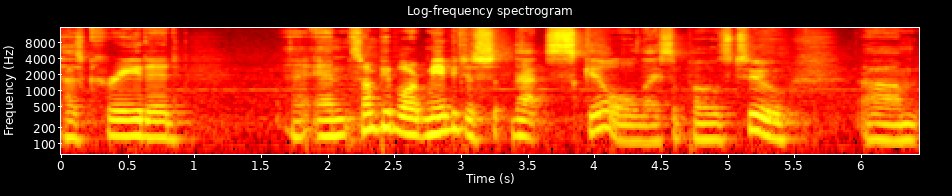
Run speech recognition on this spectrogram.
has created. And some people are maybe just that skilled, I suppose, too. Um,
